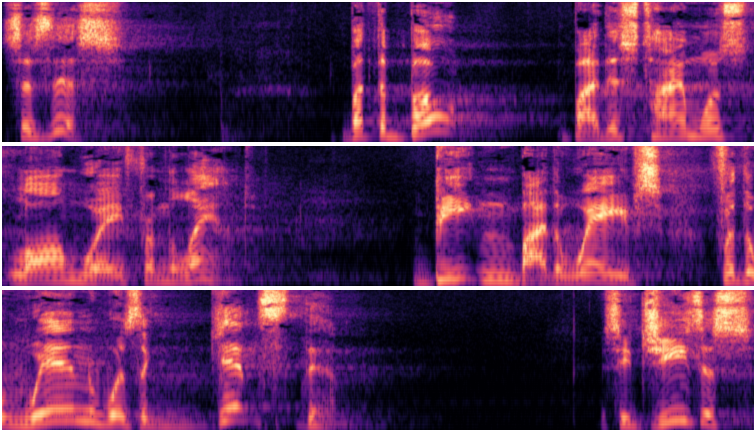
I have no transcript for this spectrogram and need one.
says this But the boat by this time was long way from the land, beaten by the waves, for the wind was against them. You see, Jesus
